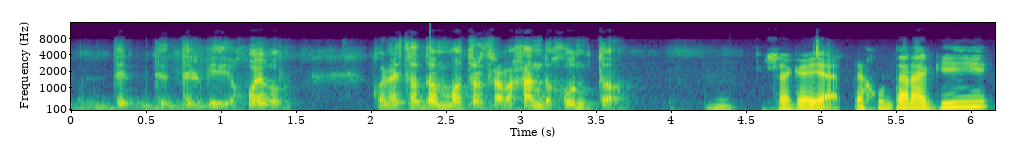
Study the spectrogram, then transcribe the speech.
de- de- del videojuego, con estos dos monstruos trabajando juntos. O sea que ya se juntan aquí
